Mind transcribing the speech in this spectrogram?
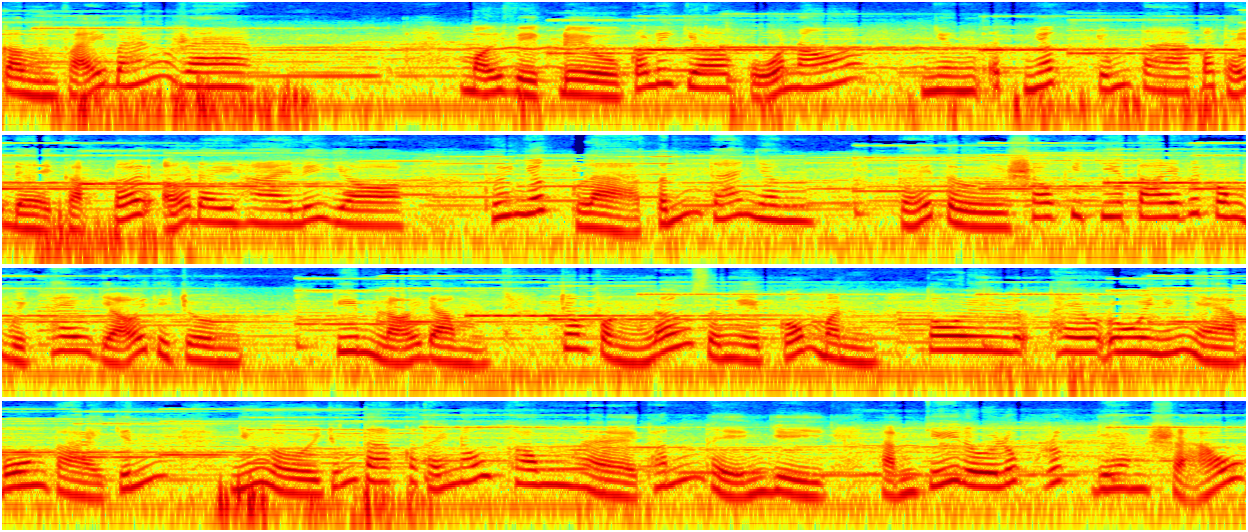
cần phải bán ra. Mọi việc đều có lý do của nó, nhưng ít nhất chúng ta có thể đề cập tới ở đây hai lý do. Thứ nhất là tính cá nhân. Kể từ sau khi chia tay với công việc theo dõi thị trường kim loại đồng, trong phần lớn sự nghiệp của mình, tôi theo đuôi những nhà buôn tài chính, những người chúng ta có thể nói không hề thánh thiện gì, thậm chí đôi lúc rất gian xảo.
